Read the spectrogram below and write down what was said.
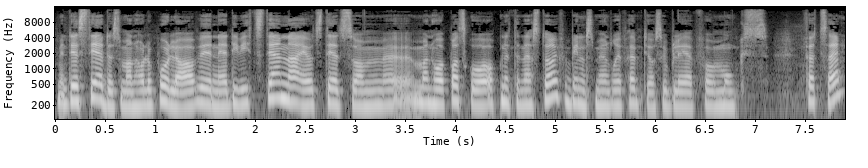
Men det stedet som han holder på å lage nede i Hvitsten, er jo et sted som eh, man håper at skal åpne til neste år, i forbindelse med 150-årsjubileet for Munchs fødsel.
